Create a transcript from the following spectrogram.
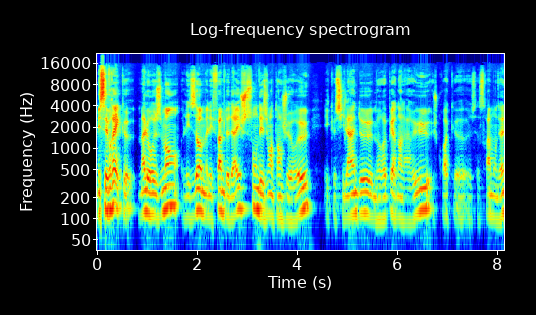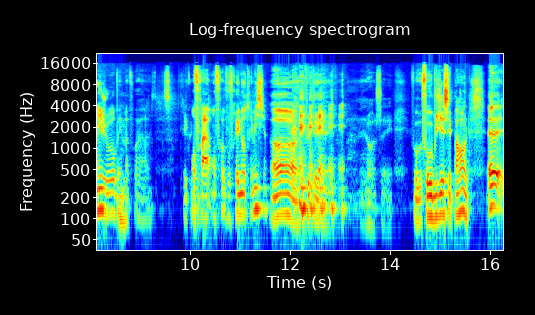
mais c'est vrai que malheureusement, les hommes et les femmes de Daesh sont des gens dangereux et que si l'un d'eux me repère dans la rue, je crois que ce sera mon dernier jour. Ben, ma foi, on fera, on fera, vous ferez une autre émission. Oh, écoutez, faut, faut oublier ces paroles. Euh,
